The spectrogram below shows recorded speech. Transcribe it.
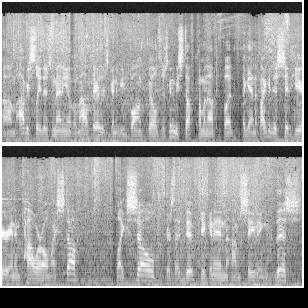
Um, obviously, there's many of them out there. There's going to be bonk builds. There's going to be stuff coming up. But again, if I could just sit here and empower all my stuff, like so, there's that div kicking in. I'm saving this.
